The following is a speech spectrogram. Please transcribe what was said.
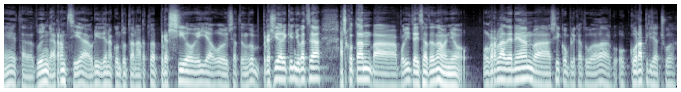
eh, eta duen garrantzia, hori dena kontutan hartu, presio gehiago izaten du. Presioarekin jokatzea, askotan, ba, polita izaten da, baina horrela denean, ba, hasi komplikatu da, korapilatxua.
